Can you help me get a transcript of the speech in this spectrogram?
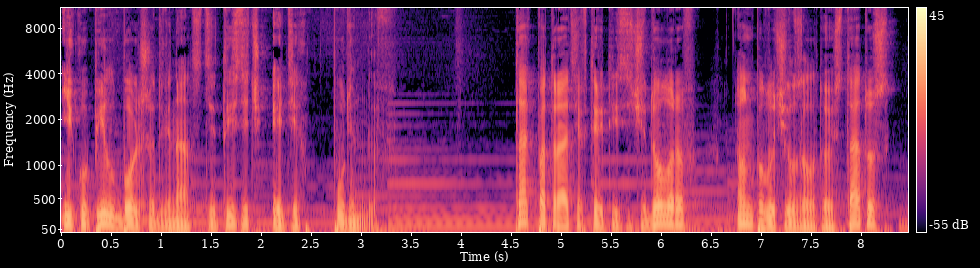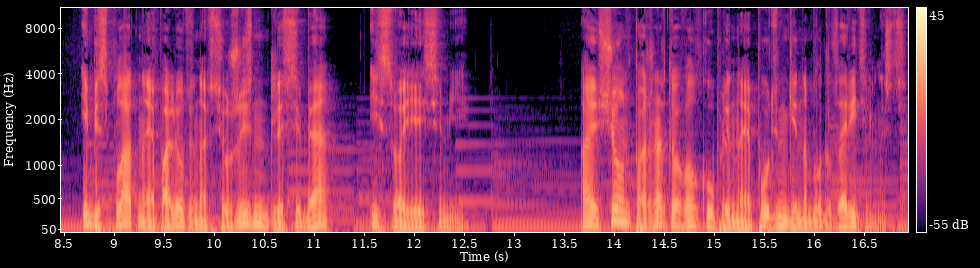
и купил больше 12 тысяч этих пудингов. Так, потратив 3000 долларов, он получил золотой статус и бесплатные полеты на всю жизнь для себя и своей семьи. А еще он пожертвовал купленные пудинги на благотворительность,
